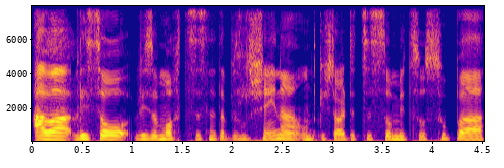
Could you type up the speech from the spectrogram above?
Aber wieso, wieso macht es das nicht ein bisschen schöner und gestaltet es so mit so super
